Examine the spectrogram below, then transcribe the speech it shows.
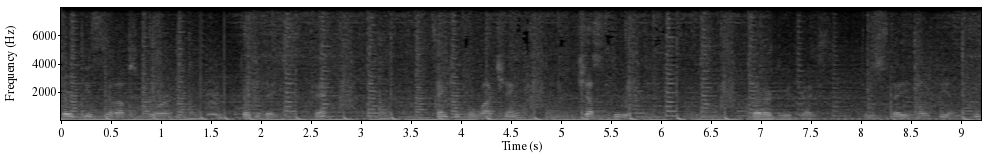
30 sit-ups for 30 days, okay? Thank you for watching. Just do it. Better do it guys, to stay healthy and fit.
